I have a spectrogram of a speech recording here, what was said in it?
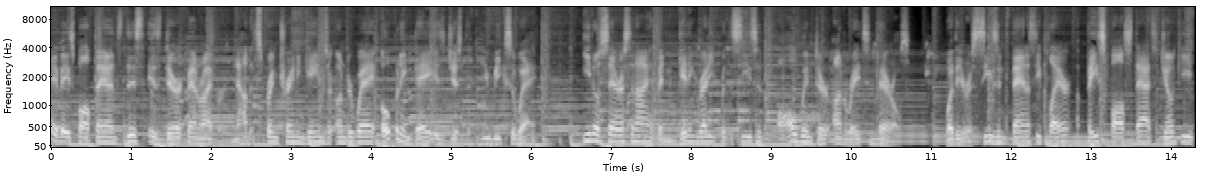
Hey, baseball fans, this is Derek VanRiper. Now that spring training games are underway, opening day is just a few weeks away. Eno Sarris and I have been getting ready for the season all winter on Rates and Barrels. Whether you're a seasoned fantasy player, a baseball stats junkie,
